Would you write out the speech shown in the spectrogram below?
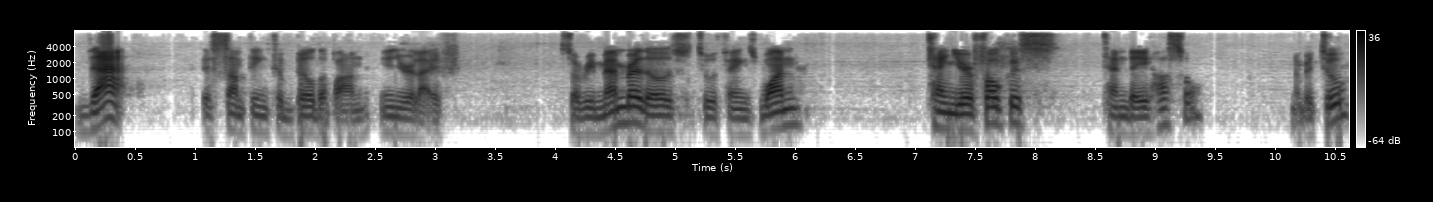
That is something to build upon in your life. So remember those two things. One, 10 year focus, 10 day hustle. Number two,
